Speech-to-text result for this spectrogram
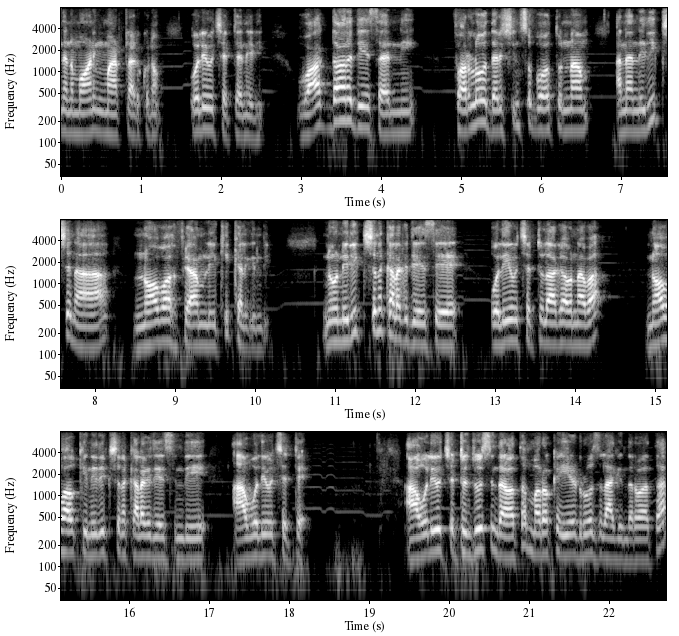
నిన్న మార్నింగ్ మాట్లాడుకున్నాం. ఒలివ చెట్టు అనేది. వాగ్దాన దేశాన్ని త్వరలో దర్శించబోతున్నాం అన్న నిరీక్షణ నోవా ఫ్యామిలీకి కలిగింది. నువ్వు నిరీక్షణ కలగజేసే ఒలివ చెట్టులాగా ఉన్నావా? నోవాకి నిరీక్షణ కలగజేసింది ఆ ఒలివ చెట్టే. ఆ ఒలివ చెట్టును చూసిన తర్వాత మరొక ఏడు రోజులు ఆగిన తర్వాత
